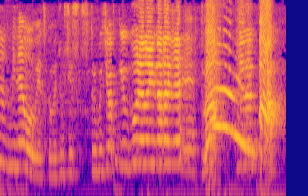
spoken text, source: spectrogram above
minut minęło, więc komentujcie, subskrybujcie łapki w górę, no i na razie Nie. 2, 1, pa!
